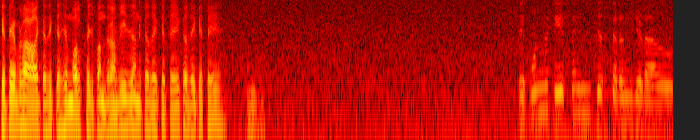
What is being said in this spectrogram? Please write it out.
ਕਿਤੇ ਬਿਠਾ ਕਦੇ ਕਿਸੇ ਮੁਲਕ 'ਚ 15 20 ਦਿਨ ਕਦੇ ਕਿਤੇ ਕਦੇ ਕਿਤੇ। ਹਾਂਜੀ ਤੇ ਹੁਣ ਇਸ ਟਾਈਮ ਜਿਸ ਕਰਨ ਜਿਹੜਾ ਉਹ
